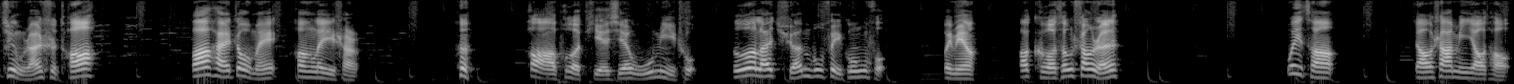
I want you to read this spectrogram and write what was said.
竟然是他！”法海皱眉，哼了一声：“，踏破铁鞋无觅处。”得来全不费功夫，慧明，他可曾伤人？未曾。小沙弥摇头，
